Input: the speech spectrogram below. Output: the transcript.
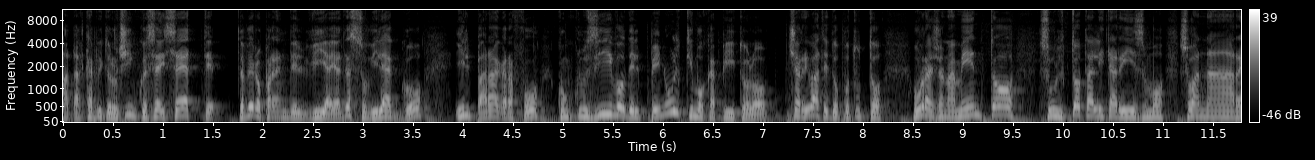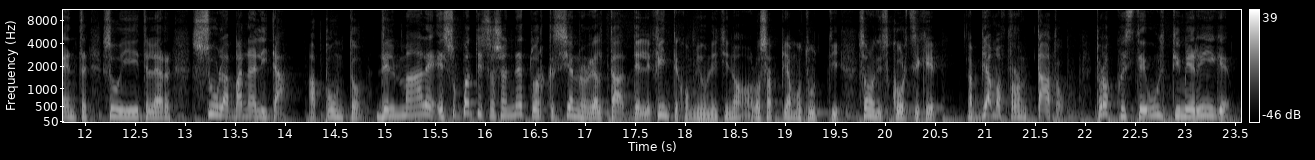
ma dal capitolo 5, 6, 7 davvero prende il via e adesso vi leggo il paragrafo conclusivo del penultimo capitolo. Ci arrivate dopo tutto un ragionamento sul totalitarismo, su Hannah Arendt, su Hitler, sulla banalità appunto del male e su quanto i social network siano in realtà delle finte community, no? Lo sappiamo tutti, sono discorsi che abbiamo affrontato, però queste ultime righe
